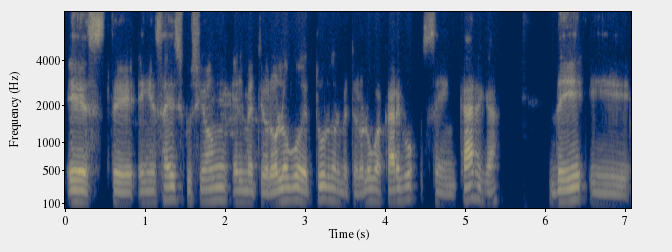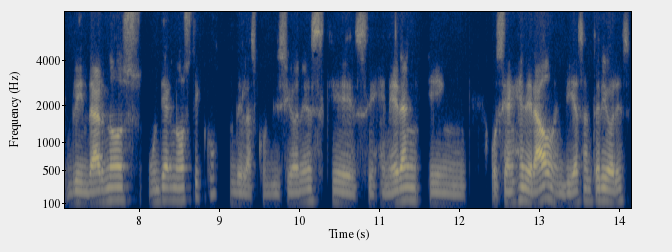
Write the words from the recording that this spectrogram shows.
Este, en esa discusión, el meteorólogo de turno, el meteorólogo a cargo, se encarga de eh, brindarnos un diagnóstico de las condiciones que se generan en, o se han generado en días anteriores,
